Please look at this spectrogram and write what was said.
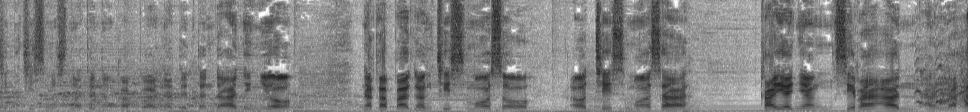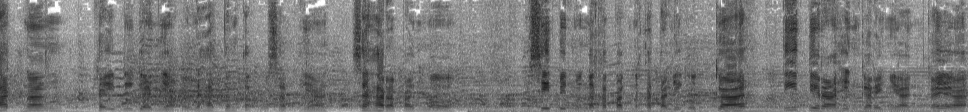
chinichismis natin ng kapwa natin. Tandaan ninyo na kapag ang chismoso o chismosa, kaya niyang siraan ang lahat ng kaibigan niya o lahat ng kausap niya sa harapan mo. Isipin mo na kapag nakatalikod ka, titirahin ka rin yan. Kaya,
